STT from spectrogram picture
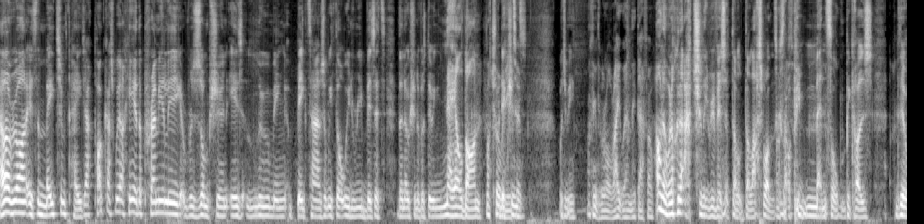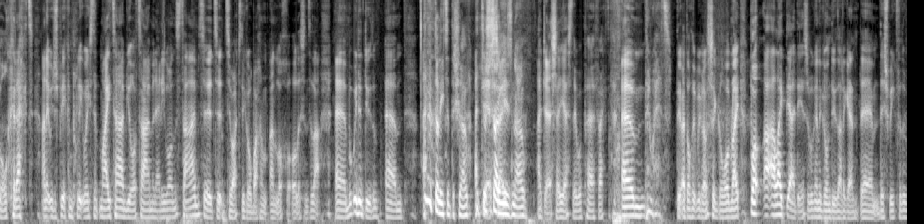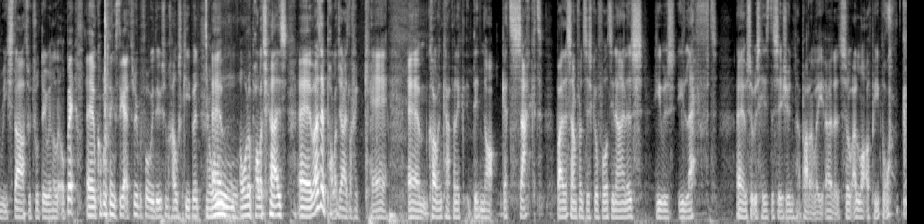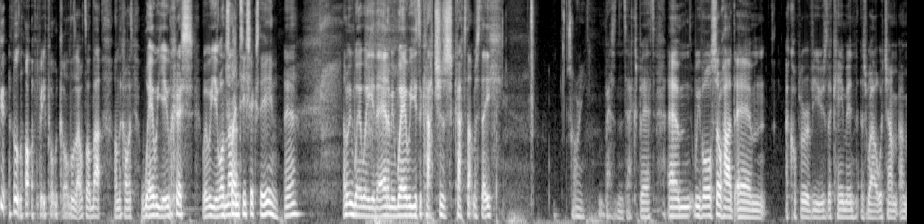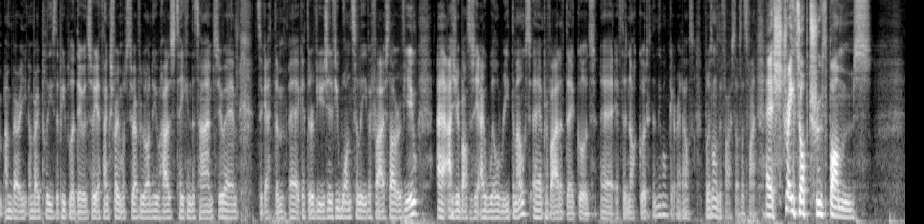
Hello, everyone. It's the Machin Pajak podcast. We are here. The Premier League resumption is looming big time. So we thought we'd revisit the notion of us doing nailed on Not sure predictions. What do you mean? I think they were all right, weren't they, Defo? Oh no, we're not going to actually revisit the, the last ones because that would be mental because they're all correct and it would just be a complete waste of my time, your time, and anyone's time to, to, to actually go back and, and look or listen to that. Um, but we did do them. Um, And we've deleted the show. I just so say- you know. I dare say yes, they were perfect. Um, they weren't. I don't think we got a single one right, but I, I like the idea, so we're going to go and do that again um, this week for the restart, which we'll do in a little bit. Um, a couple of things to get through before we do some housekeeping. Um, I want to apologise. Um, I apologise like I care. Um, Colin Kaepernick did not get sacked by the San Francisco 49ers. He was he left. Um, so it was his decision, apparently. Uh, so a lot of people, a lot of people called us out on that on the comments. Where were you, Chris? Where were you on that? 2016. Yeah. I mean, where were you then? I mean, where were you to catch us, catch that mistake? Sorry. Resident expert. Um, we've also had um, a couple of reviews that came in as well, which I'm, I'm I'm very I'm very pleased that people are doing. So yeah, thanks very much to everyone who has taken the time to um, to get them uh, get the reviews in. If you want to leave a five star review, uh, as you're about to see, I will read them out, uh, provided they're good. Uh, if they're not good, then they won't get read out. But as long as they're five stars, that's fine. Uh, straight up truth bombs.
